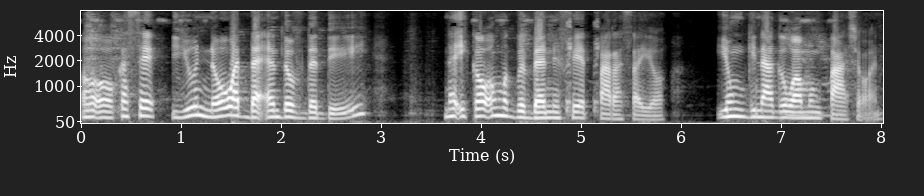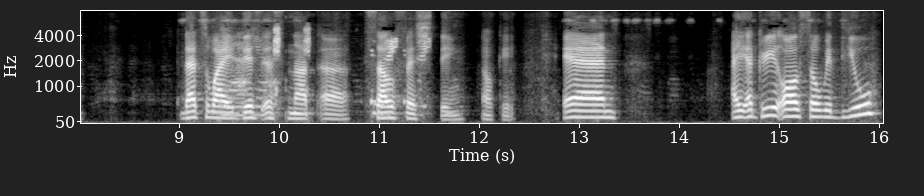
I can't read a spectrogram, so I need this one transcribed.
Oo, kasi you know at the end of the day na ikaw ang magbe-benefit para sa'yo. Yung ginagawa mong passion. That's why Yeah, this yeah. is not a selfish thing. Okay. And I agree also with you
